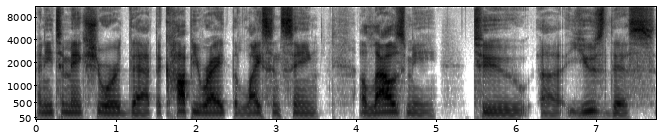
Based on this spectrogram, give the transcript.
I need to make sure that the copyright, the licensing allows me to uh, use this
